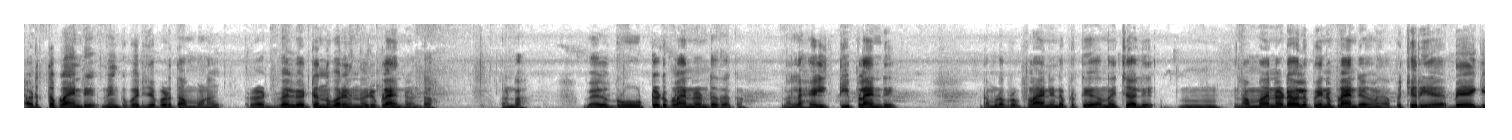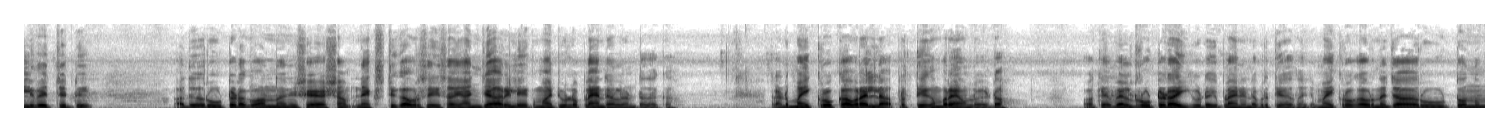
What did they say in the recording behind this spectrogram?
അടുത്ത പ്ലാന്റ് നിങ്ങൾക്ക് പരിചയപ്പെടുത്താൻ പോണത് റെഡ് വെൽവെറ്റ് എന്ന് പറയുന്ന ഒരു പ്ലാന്റ് ഉണ്ടോ? കണ്ടോ? വെൽ റൂട്ടഡ് പ്ലാന്റ് ഉണ്ട് അതൊക്കെ. നല്ല ഹെൽത്തി പ്ലാന്റ് നമ്മുടെ പ്ലാന്റിന്റെ പ്രത്യേകത എന്ന് വെച്ചാൽ നമ്മൾ തന്നെ ഡെവലപ്പ് ചെയ്യുന്ന പ്ലാന്റുകളാണ് അപ്പോൾ ചെറിയ ബാഗിൽ വെച്ചിട്ട് അത് റൂട്ടഡൊക്കെ വന്നതിന് ശേഷം നെക്സ്റ്റ് കവർ സൈസായി അഞ്ചാറിലേക്ക് മാറ്റിയുള്ള പ്ലാന്റുകളുണ്ട് അതൊക്കെ. അല്ലാണ്ട് മൈക്രോ കവറല്ല പ്രത്യേകം പറയാനുള്ളൂ കേട്ടോ. ഓക്കെ വെൽ റൂട്ടഡ് ആയിക്കോട്ടെ ഈ പ്ലാനിന്റെ പ്രത്യേകത എന്ന് വെച്ചാൽ മൈക്രോ എന്ന് വെച്ചാൽ റൂട്ടൊന്നും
